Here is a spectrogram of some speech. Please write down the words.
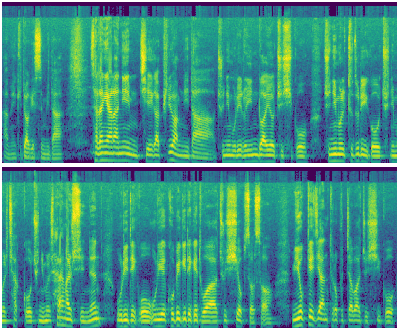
아멘. 기도하겠습니다. 사랑의 하나님, 지혜가 필요합니다. 주님 우리를 인도하여 주시고 주님을 두드리고 주님을 찾고 주님을 사랑할 수 있는 우리 되고 우리의 고백이 되게 도와 주시옵소서. 미혹되지 않도록 붙잡아 주시고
